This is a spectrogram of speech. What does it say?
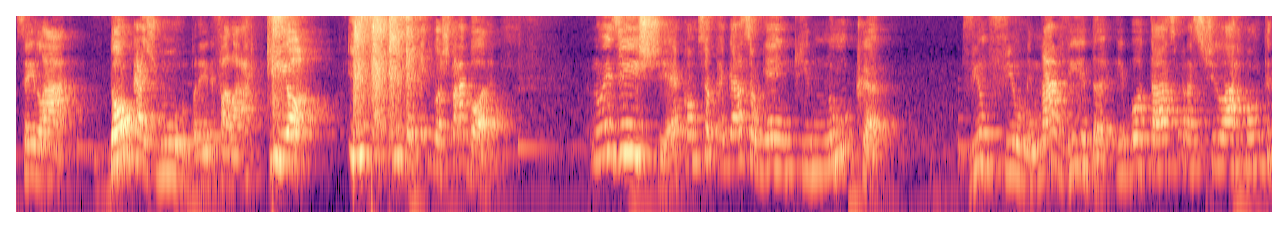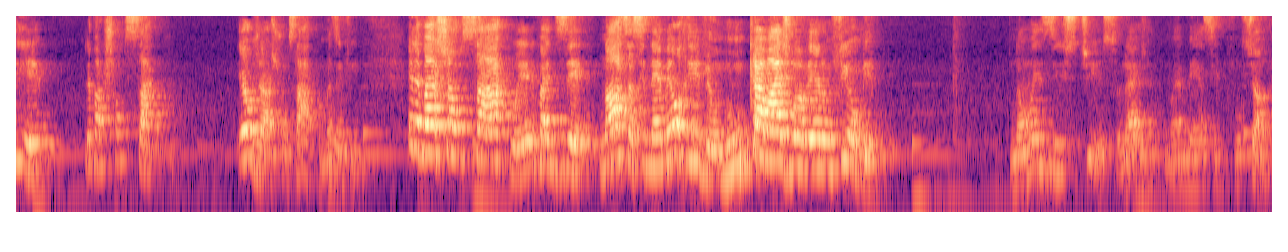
sei lá, Dom Casmurro para ele falar, aqui ó, isso aqui você tem que gostar agora. Não existe, é como se eu pegasse alguém que nunca viu um filme na vida e botasse para assistir L'Arc Trier. Ele vai achar um saco. Eu já acho um saco, mas enfim. Ele vai achar um saco, ele vai dizer, nossa, cinema é horrível, nunca mais vou ver um filme. Não existe isso, né, gente? Não é bem assim que funciona.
